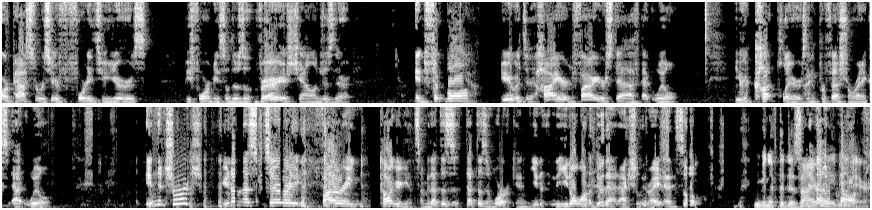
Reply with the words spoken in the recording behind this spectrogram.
our pastor was here for 42 years before me, so there's a various challenges there. In football, yeah. you're able to hire and fire your staff at will. You could cut players right. in the professional ranks at will. In the church, you're not necessarily firing congregants. I mean, that doesn't that doesn't work, and you you don't want to do that actually, right? And so, even if the desire may be there,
